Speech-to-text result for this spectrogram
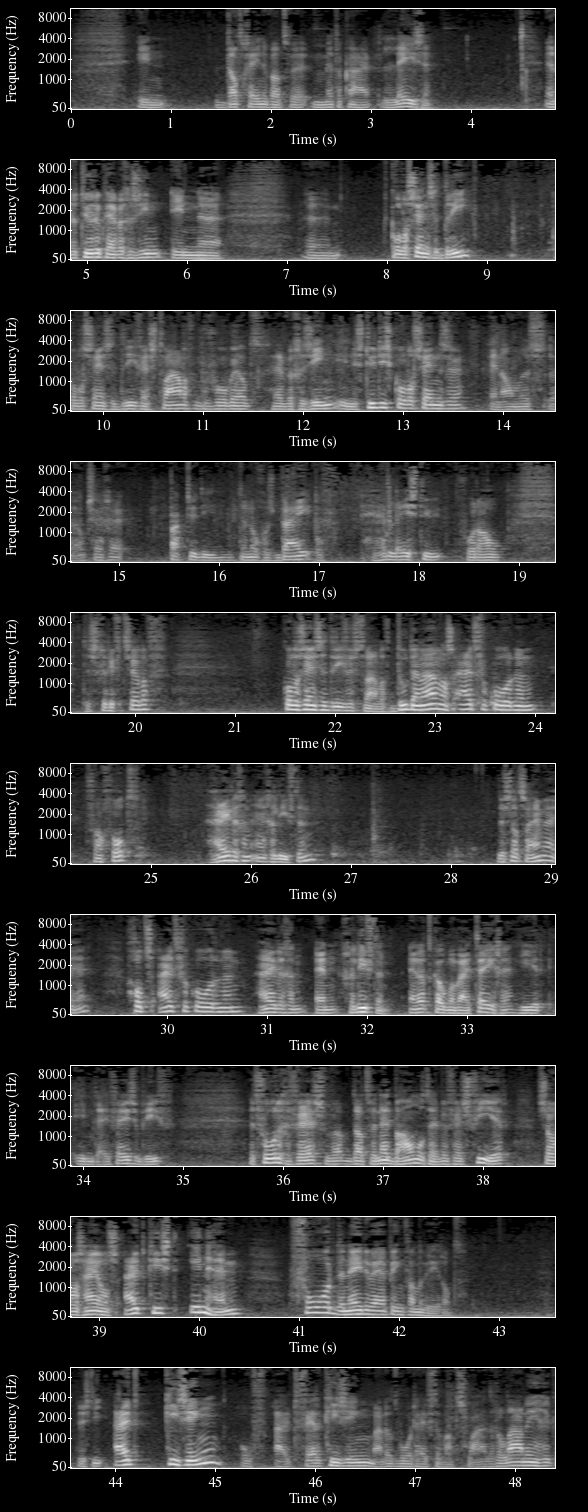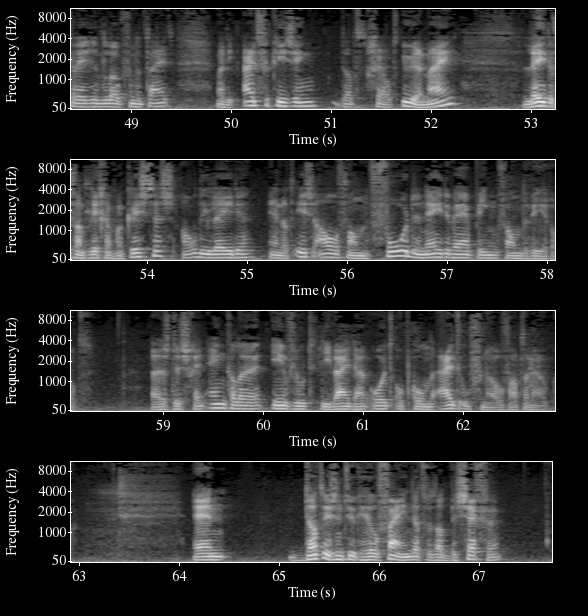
in datgene wat we met elkaar lezen. En natuurlijk hebben we gezien in uh, Colossense 3, Colossense 3 vers 12 bijvoorbeeld, hebben we gezien in de studies Colossense. En anders uh, ook zeggen, pakt u die er nog eens bij of herleest u vooral de schrift zelf. Colossense 3 vers 12. Doe aan als uitverkorenen van God, heiligen en geliefden. Dus dat zijn wij, hè? Gods uitverkorenen, heiligen en geliefden. En dat komen wij tegen hier in de Efezebrief. Het vorige vers, dat we net behandeld hebben, vers 4. Zoals hij ons uitkiest in hem voor de nederwerping van de wereld. Dus die uitkiezing, of uitverkiezing, maar dat woord heeft een wat zwaardere lading gekregen in de loop van de tijd. Maar die uitverkiezing, dat geldt u en mij. Leden van het lichaam van Christus, al die leden. En dat is al van voor de nederwerping van de wereld. Dat is dus geen enkele invloed die wij daar ooit op konden uitoefenen of wat dan ook. En dat is natuurlijk heel fijn dat we dat beseffen.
